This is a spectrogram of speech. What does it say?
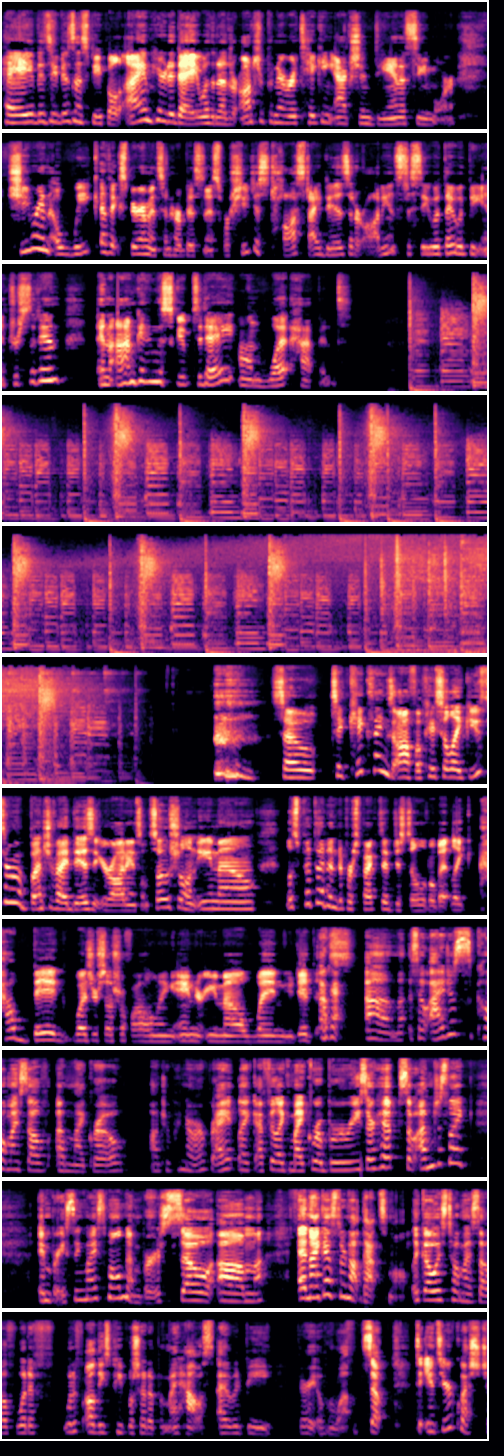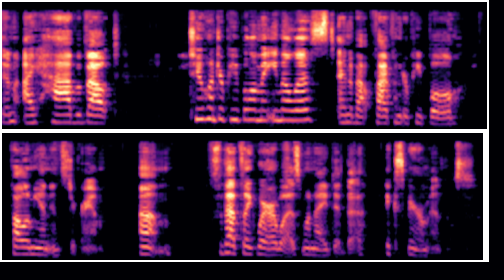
Hey, busy business people. I am here today with another entrepreneur taking action, Deanna Seymour. She ran a week of experiments in her business where she just tossed ideas at her audience to see what they would be interested in. And I'm getting the scoop today on what happened. So to kick things off, okay, so like you threw a bunch of ideas at your audience on social and email. Let's put that into perspective just a little bit. Like how big was your social following and your email when you did this? Okay. Um so I just call myself a micro entrepreneur, right? Like I feel like micro breweries are hip, so I'm just like embracing my small numbers. So um and I guess they're not that small. Like I always tell myself what if what if all these people showed up at my house? I would be very overwhelmed. So, to answer your question, I have about 200 people on my email list and about 500 people follow me on Instagram. Um, so that's like where I was when I did the experiment.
